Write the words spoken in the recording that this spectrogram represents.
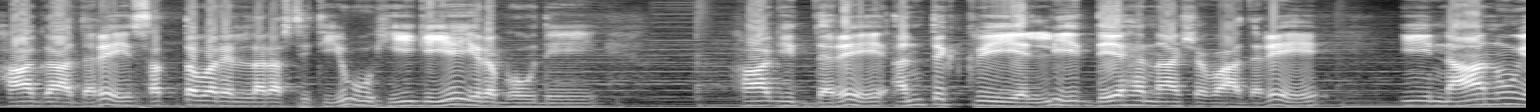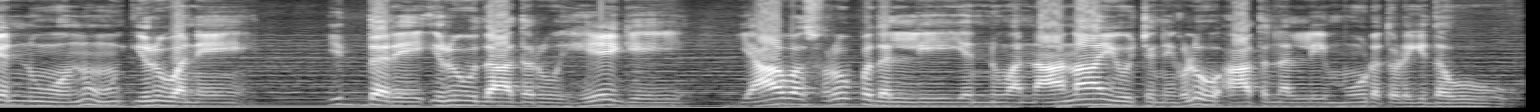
ಹಾಗಾದರೆ ಸತ್ತವರೆಲ್ಲರ ಸ್ಥಿತಿಯು ಹೀಗೆಯೇ ಇರಬಹುದೇ? ಹಾಗಿದ್ದರೆ ಅಂತ್ಯಕ್ರಿಯೆಯಲ್ಲಿ ದೇಹನಾಶವಾದರೆ ಈ ನಾನು ಎನ್ನುವನು ಇರುವನೇ? ಇದ್ದರೆ ಇರುವುದಾದರೂ ಹೇಗೆ? ಯಾವ ಸ್ವರೂಪದಲ್ಲಿ ಎನ್ನುವ ನಾನಾ ಯೋಚನೆಗಳು ಆತನಲ್ಲಿ ಮೂಡತೊಡಗಿದವು.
